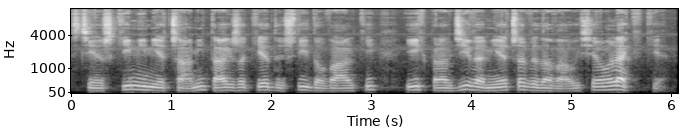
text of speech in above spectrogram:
z ciężkimi mieczami, tak że kiedy szli do walki, ich prawdziwe miecze wydawały się lekkie.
